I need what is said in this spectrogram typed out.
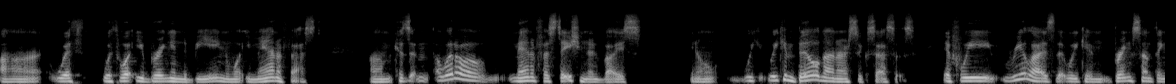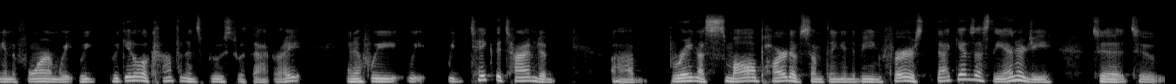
uh, with with what you bring into being and what you manifest. Because um, a little manifestation advice, you know, we we can build on our successes. If we realize that we can bring something into form, we we we get a little confidence boost with that, right? And if we we we take the time to uh, bring a small part of something into being first, that gives us the energy to to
